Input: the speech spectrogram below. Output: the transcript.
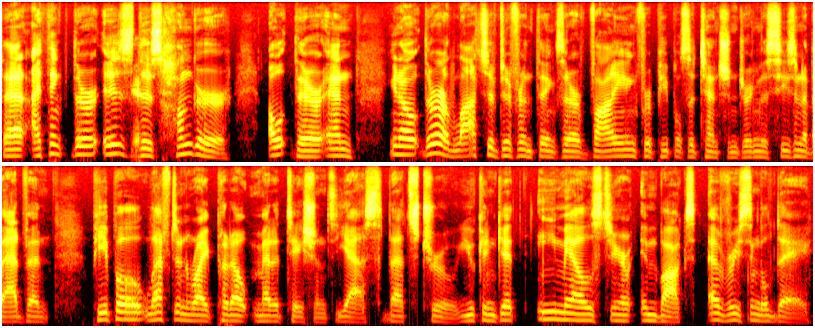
That I think there is this hunger out there. And, you know, there are lots of different things that are vying for people's attention during the season of Advent. People left and right put out meditations. Yes, that's true. You can get emails to your inbox every single day.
